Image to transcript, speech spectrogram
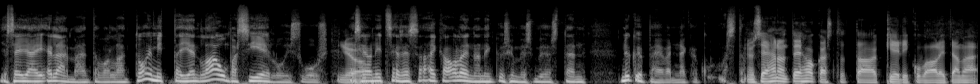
Ja se jäi elämään tavallaan toimittajien laumasieluisuus. Ja Joo. se on itse asiassa aika olennainen kysymys myös tämän nykypäivän näkökulmasta. No sehän on tehokas tota, kielikuva, oli tämä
